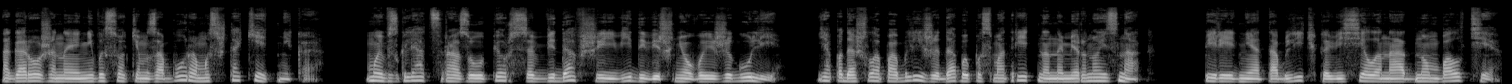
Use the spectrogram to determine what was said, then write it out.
огороженная невысоким забором из штакетника. Мой взгляд сразу уперся в видавшие виды вишневые «Жигули». Я подошла поближе, дабы посмотреть на номерной знак. Передняя табличка висела на одном болте,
